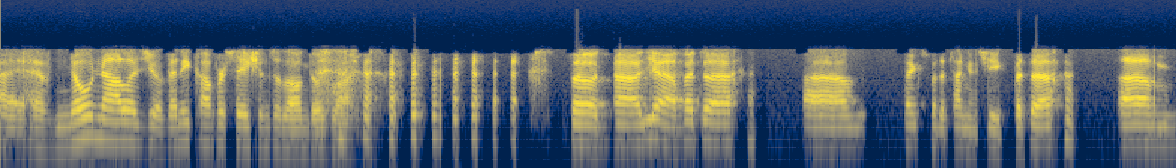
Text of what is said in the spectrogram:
I have no knowledge of any conversations along those lines. so uh yeah, but uh um thanks for the tongue in cheek. But uh um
